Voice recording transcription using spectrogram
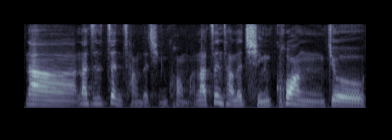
那那这是正常的情况嘛？那正常的情况就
